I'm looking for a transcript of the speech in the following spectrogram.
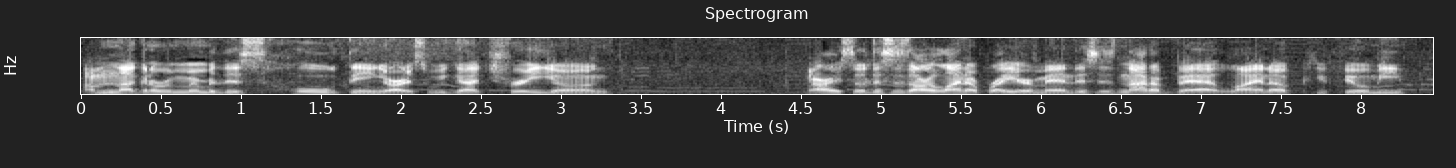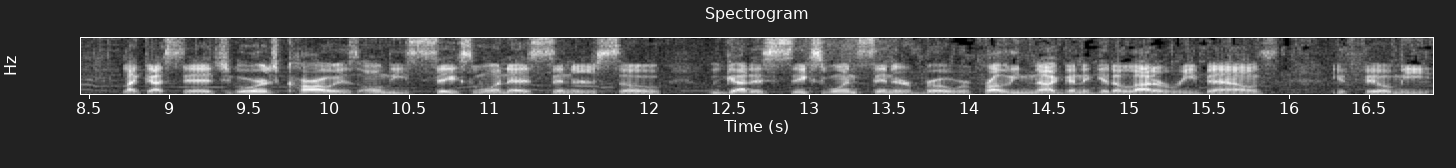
I'm not going to remember this whole thing. All right, so we got Trae Young. All right, so this is our lineup right here, man. This is not a bad lineup, you feel me? Like I said, George Karl is only 6'1 at center, so we got a 6'1 center, bro. We're probably not going to get a lot of rebounds, you feel me?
